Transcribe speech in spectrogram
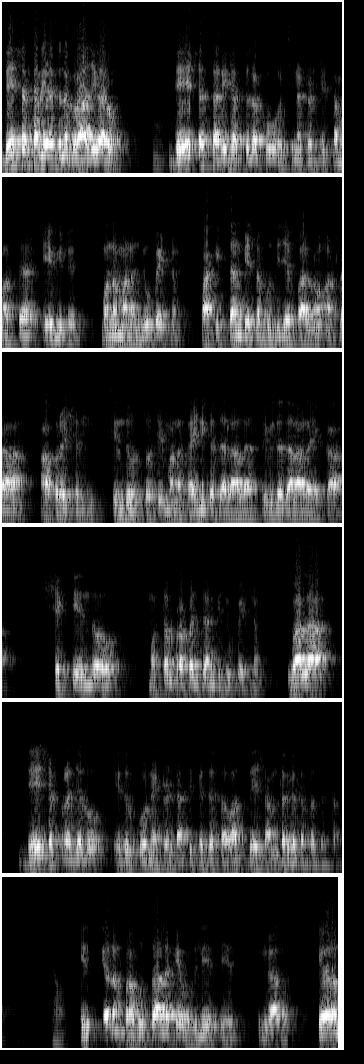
దేశ సరిహద్దులకు రాజుగారు దేశ సరిహద్దులకు వచ్చినటువంటి సమస్య ఏమీ లేదు. మొన్న మనం చూపెట్టినాం. పాకిస్తాన్కి ఎట్లా బుద్ధి చెప్పాలనో అట్లా ఆపరేషన్ సింధూర్ తోటి మన సైనిక దళాల త్రివిధ దళాల యొక్క శక్తి ఏందో మొత్తం ప్రపంచానికి చూపెట్టినాం. ఇవాళ దేశ ప్రజలు ఎదుర్కొనేటువంటి అతిపెద్ద సవాల్ దేశ అంతర్గత భద్రత. ఇది కేవలం ప్రభుత్వాలకే వదిలేసి కాదు కేవలం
